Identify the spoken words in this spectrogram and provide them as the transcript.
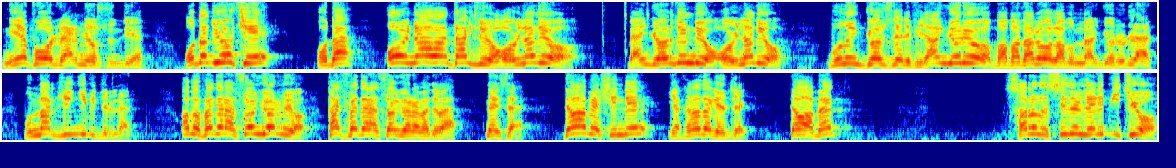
Niye foul vermiyorsun diye. O da diyor ki, o da oyna avantaj diyor, oyna diyor. Ben gördüm diyor, oyna diyor. Bunun gözleri filan görüyor. Babadan oğla bunlar, görürler. Bunlar cin gibidirler. Ama federasyon görmüyor. Kaç federasyon göremedi be? Neyse. Devam et şimdi. Yakına da gelecek. Devam et. Sarılı sinirlenip itiyor.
